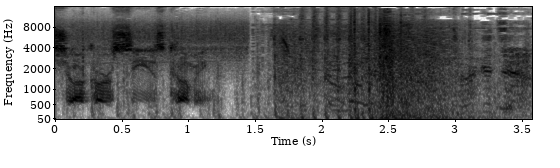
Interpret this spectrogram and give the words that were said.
Shock RC is coming. Target down.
